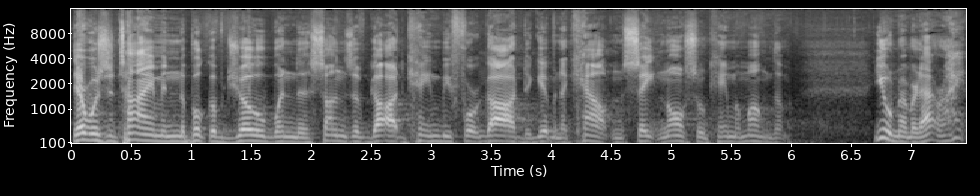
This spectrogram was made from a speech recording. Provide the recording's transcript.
There was a time in the book of Job when the sons of God came before God to give an account, and Satan also came among them. You remember that, right?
